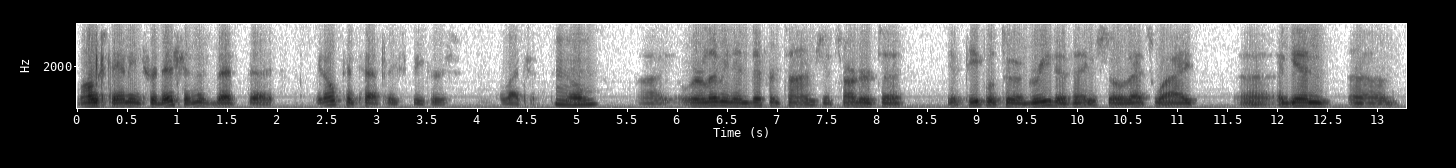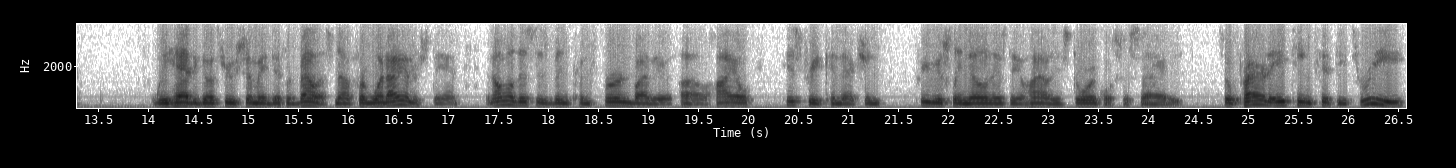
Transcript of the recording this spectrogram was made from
longstanding traditions that uh, you don't contest a speaker's election. Mm-hmm. So uh, we're living in different times. It's harder to get people to agree to things. So that's why, uh, again, um, we had to go through so many different ballots. Now, from what I understand, and all of this has been confirmed by the uh, Ohio History Connection, previously known as the Ohio Historical Society. So prior to 1853,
